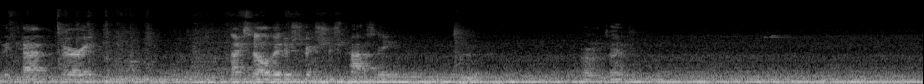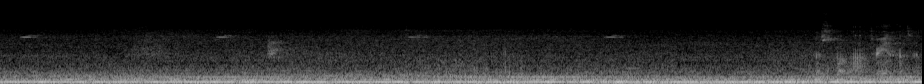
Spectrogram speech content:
The cat, very Nice elevator structures passing. 8. Around time. That's not that train, that's it.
